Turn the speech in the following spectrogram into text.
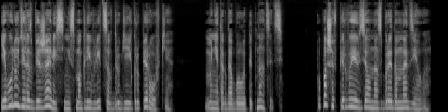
Его люди разбежались и не смогли влиться в другие группировки. Мне тогда было пятнадцать. Папаша впервые взял нас с Брэдом на дело.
